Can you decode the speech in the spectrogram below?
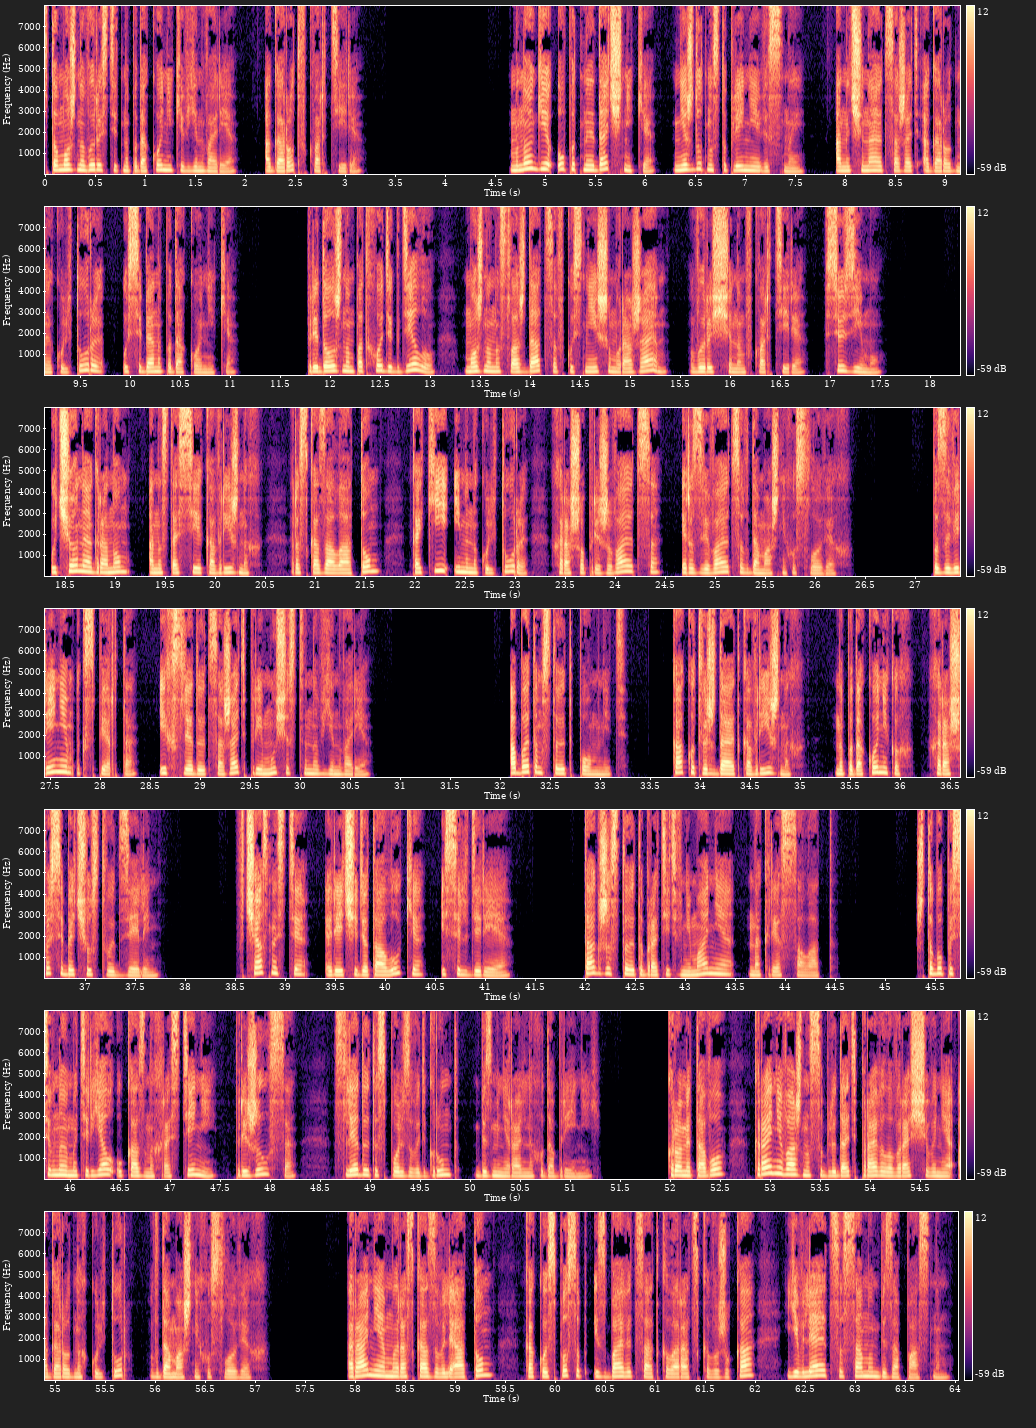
Что можно вырастить на подоконнике в январе? Огород в квартире. Многие опытные дачники не ждут наступления весны, а начинают сажать огородные культуры у себя на подоконнике. При должном подходе к делу можно наслаждаться вкуснейшим урожаем, выращенным в квартире, всю зиму. Ученый-агроном Анастасия Коврижных рассказала о том, какие именно культуры хорошо приживаются и развиваются в домашних условиях. По заверениям эксперта, их следует сажать преимущественно в январе. Об этом стоит помнить. Как утверждает Коврижных, на подоконниках хорошо себя чувствует зелень. В частности, речь идет о луке и сельдерее. Также стоит обратить внимание на крест-салат. Чтобы посевной материал указанных растений прижился, следует использовать грунт без минеральных удобрений. Кроме того, крайне важно соблюдать правила выращивания огородных культур в домашних условиях. Ранее мы рассказывали о том, какой способ избавиться от колорадского жука является самым безопасным.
